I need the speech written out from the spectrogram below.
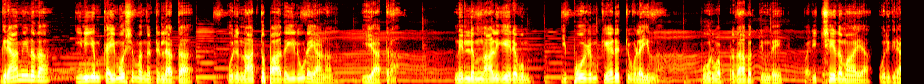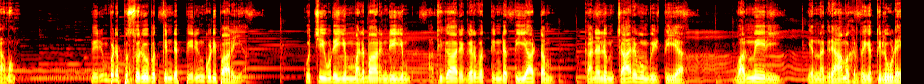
ഗ്രാമീണത ഇനിയും കൈമോശം വന്നിട്ടില്ലാത്ത ഒരു നാട്ടുപാതയിലൂടെയാണ് ഈ യാത്ര. നെല്ലും നാളികേരവും ഇപ്പോഴും കേടറ്റു വിളയുന്ന പൂർവപ്രതാപത്തിന്റെ പരിച്ഛേദമായ ഒരു ഗ്രാമം. പെരുമ്പടപ്പ് സ്വരൂപത്തിന്റെ പെരുങ്കൊടി പാറിയ കൊച്ചിയുടെയും മലബാറിന്റെയും അധികാര ഗർവത്തിന്റെ തീയാട്ടം കനലും ചാരവും വീഴ്ത്തിയ വന്നേരി എന്ന ഗ്രാമഹൃദയത്തിലൂടെ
